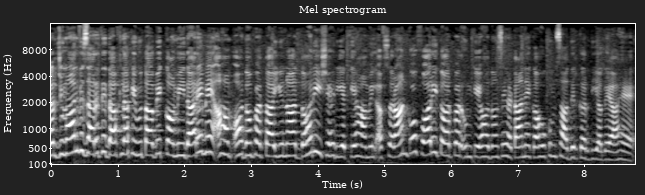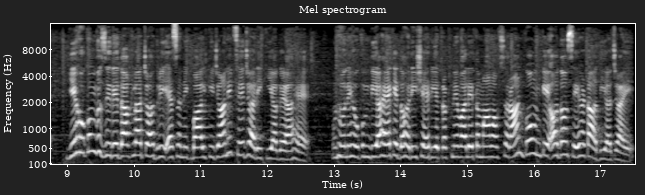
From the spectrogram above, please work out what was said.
ترجمان وزارت داخلہ کے مطابق قومی ادارے میں اہم عہدوں پر تعینات دوہری شہریت کے حامل افسران کو فوری طور پر ان کے عہدوں سے ہٹانے کا حکم صادر کر دیا گیا ہے۔ یہ حکم وزیر داخلہ چودھری احسن اقبال کی جانب سے جاری کیا گیا ہے۔ انہوں نے حکم دیا ہے کہ دوہری شہریت رکھنے والے تمام افسران کو ان کے عہدوں سے ہٹا دیا جائے۔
